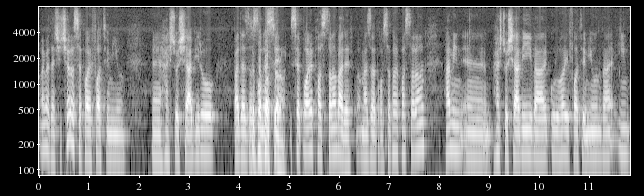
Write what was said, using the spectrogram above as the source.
آقای مدنچی چرا سپاه فاطمیون هشت و شعبی رو بعد از سپاه داستان پاسداران. س- سپاه پاسداران بله. سپاه پاسداران. همین هشت و شعبی و گروه های فاطمیون و این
